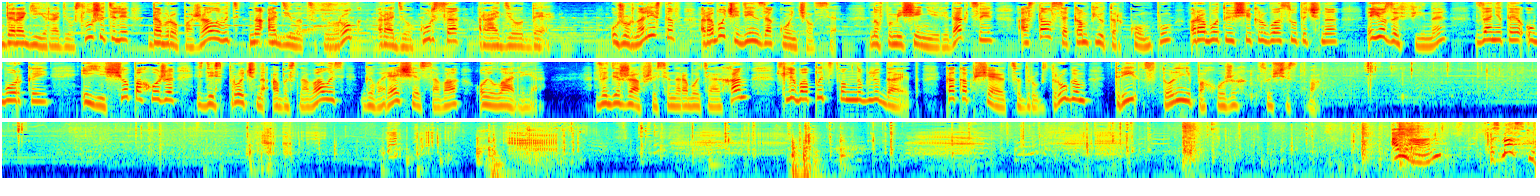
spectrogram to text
Дорогие радиослушатели, добро пожаловать на 11 урок радиокурса «Радио Д». У журналистов рабочий день закончился, но в помещении редакции остался компьютер компу, работающий круглосуточно, Йозефине, занятая уборкой, и еще, похоже, здесь прочно обосновалась говорящая сова Ойлалия. Задержавшийся на работе Айхан с любопытством наблюдает, как общаются друг с другом три столь непохожих существа.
